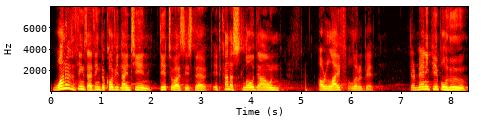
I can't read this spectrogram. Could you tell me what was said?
One of the things I think the COVID 19 did to us is that it kind of slowed down our life a little bit. There are many people who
